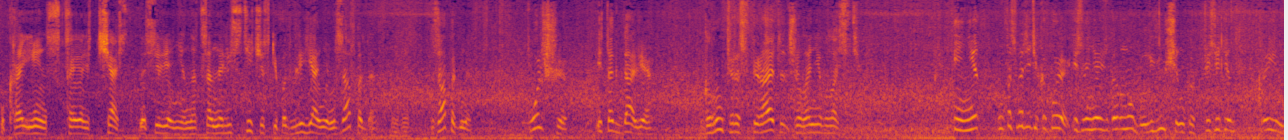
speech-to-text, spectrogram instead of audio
украинская часть населения националистически под влиянием Запада, западных, Польши и так далее, грудь распирает от желания власти. И нет, ну посмотрите, какое, извиняюсь, говно был Ющенко, президент Украины.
